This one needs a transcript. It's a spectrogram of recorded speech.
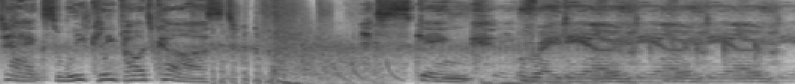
Tech's weekly podcast, Skink Radio. Radio. Radio.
